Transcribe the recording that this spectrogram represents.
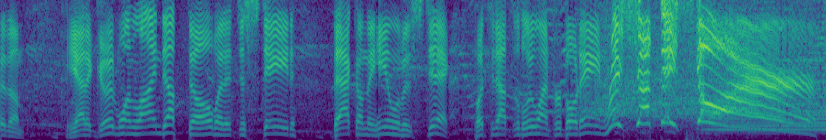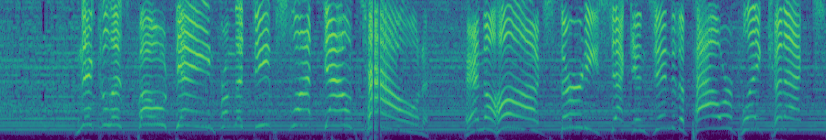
Him. He had a good one lined up though, but it just stayed back on the heel of his stick. Puts it out to the blue line for Beaudin. Wrist shot, they score! Nicolas Beaudin from the deep slot downtown. And the Hogs 30 seconds into the power play connect.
